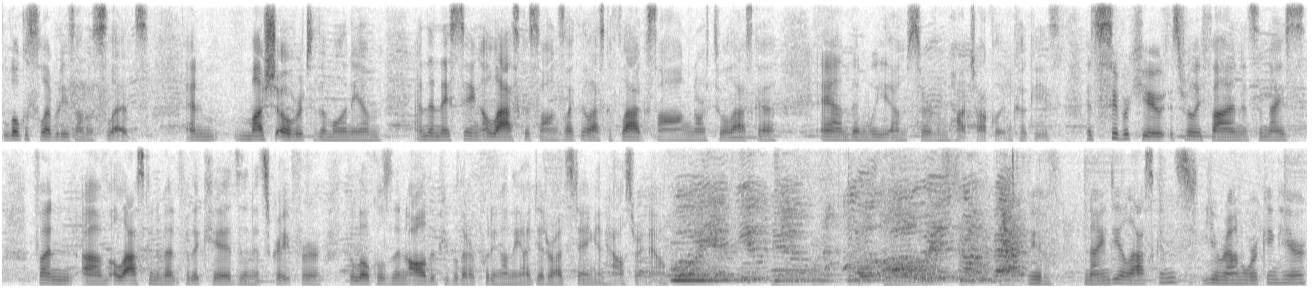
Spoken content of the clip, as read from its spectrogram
local celebrities on the sleds and mush over to the Millennium. And then they sing Alaska songs like the Alaska Flag song, North to Alaska. And then we um, serve them hot chocolate and cookies. It's super cute. It's really fun. It's a nice, fun um, Alaskan event for the kids, and it's great for the locals and all the people that are putting on the Iditarod staying in house right now. We have 90 Alaskans year-round working here,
